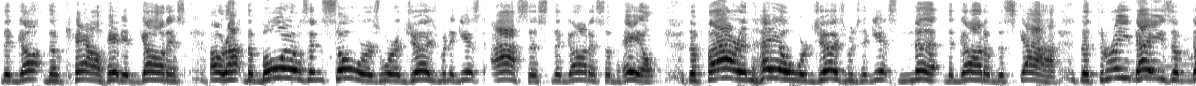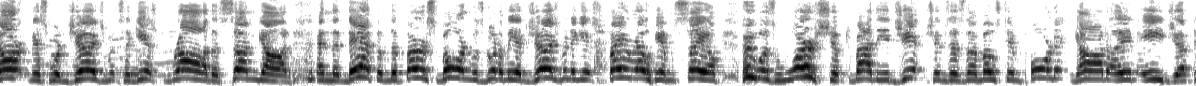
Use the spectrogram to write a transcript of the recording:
the, god, the cow headed goddess. All right, the boils and sores were a judgment against Isis, the goddess of health. The fire and hail were judgments against Nut, the god of the sky. The three days of darkness were judgments against Ra, the sun god. And the death of the firstborn was going to be a judgment against Pharaoh himself, who was worshipped by the Egyptians as the most important god in Egypt.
